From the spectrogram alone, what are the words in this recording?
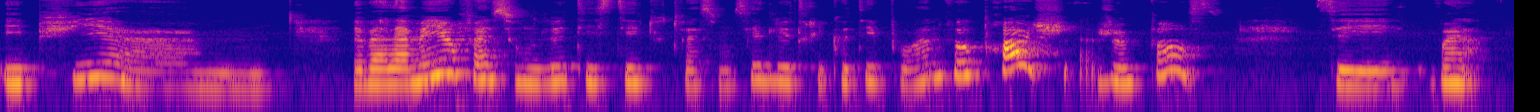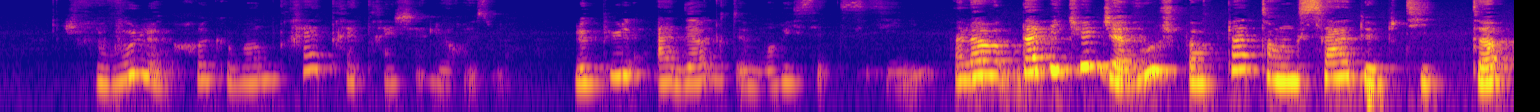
Et puis, ben, la meilleure façon de le tester, de toute façon, c'est de le tricoter pour un de vos proches, je pense. C'est voilà, je vous le recommande très très très chaleureusement. Le pull ad hoc de Maurice Alors d'habitude, j'avoue, je porte pas tant que ça de petits tops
